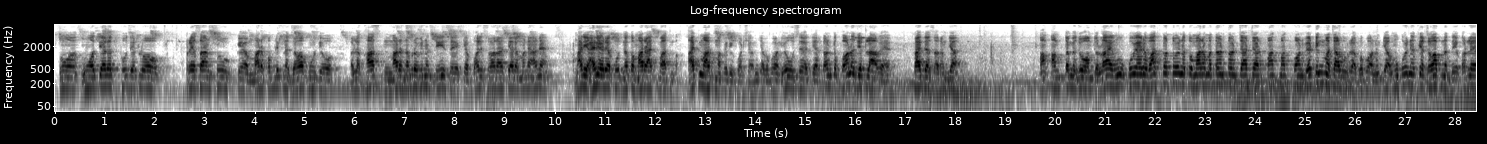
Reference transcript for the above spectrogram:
તો હું અત્યારે જ ખુદ એટલો પરેશાન છું કે મારે પબ્લિકને જવાબ હું દેવો. એટલે ખાસ મારે નમ્ર વિનંતી એ છે કે પોલીસવાળા અત્યારે મને અને મારી હારે હારે ખુદ નકો મારે આત્મહાત્મા આત્મહાત્મા આત્મા આત્મા કરવી પડશે. સમજ્યા ભગવાન? એવું છે અત્યારે. કારણ કે ફોન જ એટલા આવે. કાયદેસર, સમજ્યા? આમ આમ તમે જો, આમ જો, લાય, હું કોઈ હારે વાત કરતો હોય ને તો મારામાં ત્રણ ત્રણ, ચાર ચાર, પાંચ પાંચ ફોન વેટિંગમાં ચાલુ રહે ભગવાન. સમજ્યા હું કોઈને અત્યારે જવાબ નથી એટલે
